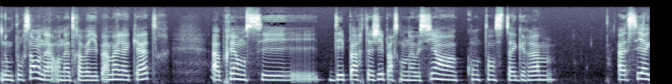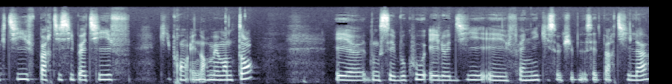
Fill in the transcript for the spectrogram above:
Donc pour ça, on a, on a travaillé pas mal à quatre. Après, on s'est départagé parce qu'on a aussi un compte Instagram assez actif, participatif, qui prend énormément de temps. Et euh, donc c'est beaucoup Elodie et Fanny qui s'occupent de cette partie-là.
